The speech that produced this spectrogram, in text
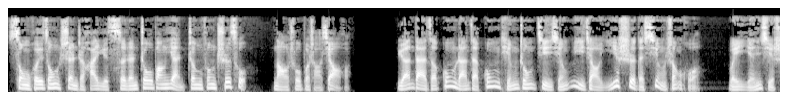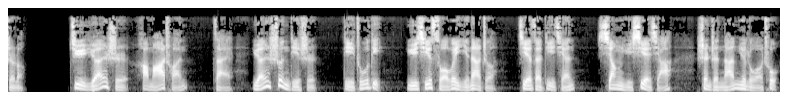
宋徽宗甚至还与词人周邦彦争风吃醋，闹出不少笑话。元代则公然在宫廷中进行密教仪式的性生活，为淫戏施乐。据《元史哈麻传》在元顺帝时，帝朱棣与其所谓以纳者，皆在帝前相与谢霞，甚至男女裸处，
